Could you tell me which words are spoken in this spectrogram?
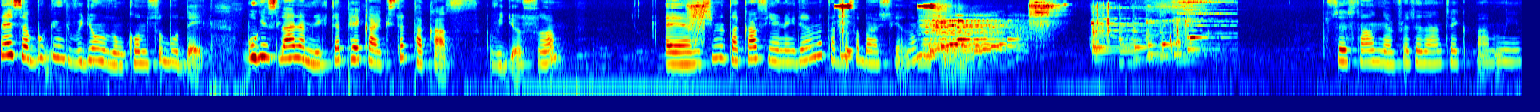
Neyse bugünkü videomuzun konusu bu değil. Bugün sizlerle birlikte PKX'de takas videosu. Ee, şimdi takas yerine gidelim ve takasa başlayalım. Bu sesten nefret eden tek ben miyim?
